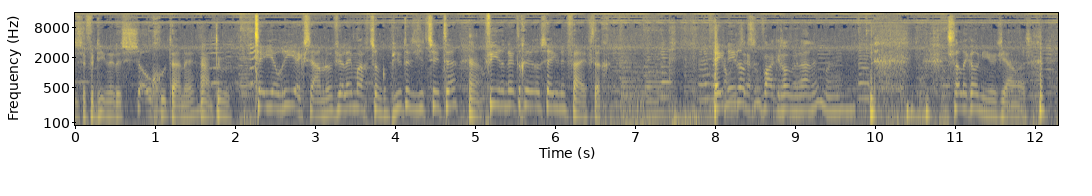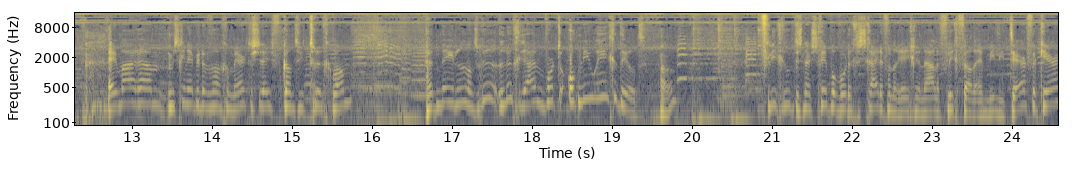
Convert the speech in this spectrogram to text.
Ze verdienen er zo goed aan, hè? Ja, tuurlijk. Theorie-examen, dan hoef je alleen maar achter zo'n computertje te zitten. Ja. 34,57 euro. Hey, Ik Nederlands... heb vaker over gedaan, hè? Maar... Zal ik ook niet eens was. hey, maar ehm, misschien heb je ervan gemerkt als je deze vakantie terugkwam. Het Nederlands ru- luchtruim wordt opnieuw ingedeeld. Oh? Vliegroutes naar Schiphol worden gescheiden van de regionale vliegvelden en militair verkeer.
